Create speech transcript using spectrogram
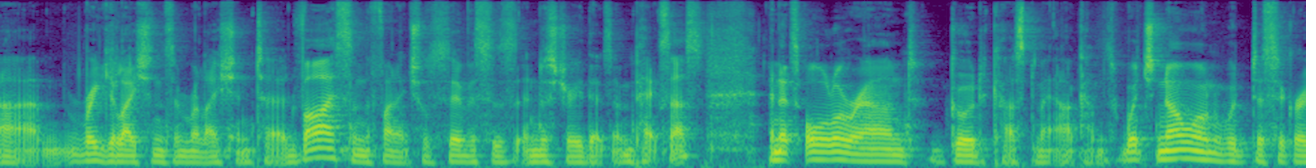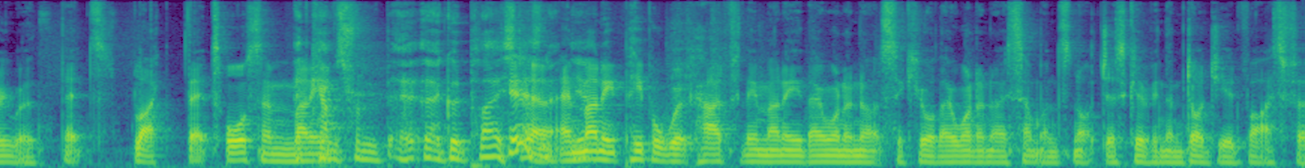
um, regulations in relation to advice and the financial services industry that impacts us, and it's all around good customer outcomes, which no one would disagree with. That's like that's awesome. It Money comes from a, a good place, yeah, it? and Yeah. money. People work hard for their money. They want to know it's secure. They want to know someone's not just giving them dodgy advice for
